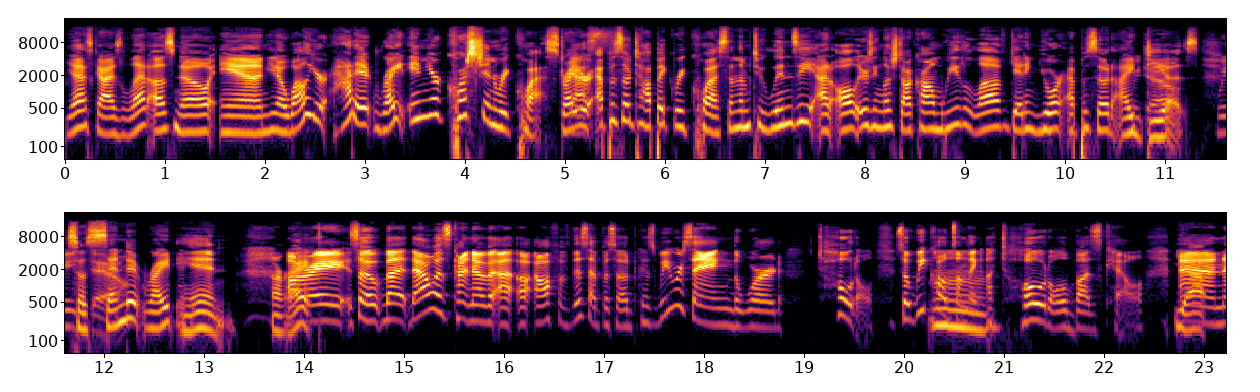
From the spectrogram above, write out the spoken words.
Yes, guys, let us know. And, you know, while you're at it, write in your question request, right? Your episode topic request. Send them to Lindsay at allearsenglish.com. We love getting your episode ideas. We so do. send it right in. All right. All right. So, but that was kind of uh, uh, off of this episode because we were saying the word total. So we called something Mm. a total buzzkill. Yeah. And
